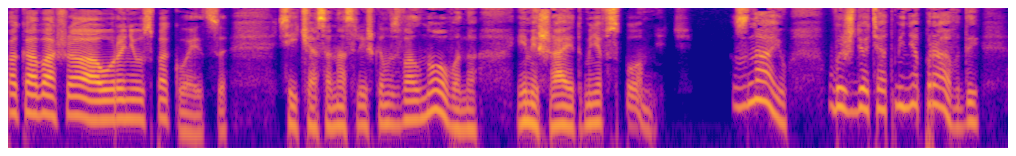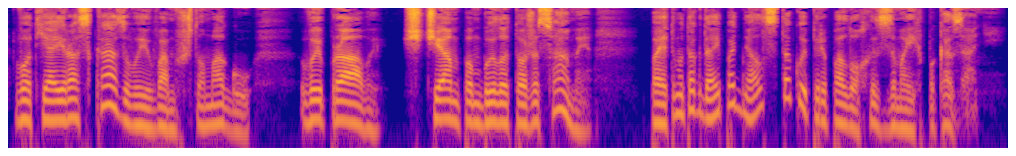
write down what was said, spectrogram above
Пока ваша аура не успокоится. Сейчас она слишком взволнована и мешает мне вспомнить. Знаю, вы ждете от меня правды. Вот я и рассказываю вам, что могу. Вы правы, с Чампом было то же самое, поэтому тогда и поднялся такой переполох из-за моих показаний.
